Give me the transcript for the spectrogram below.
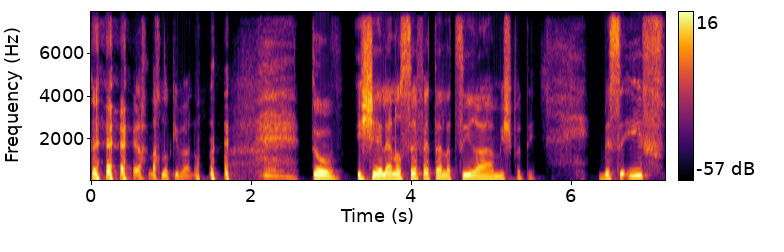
אנחנו כיוונו. טוב, שאלה נוספת על הציר המשפטי. בסעיף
